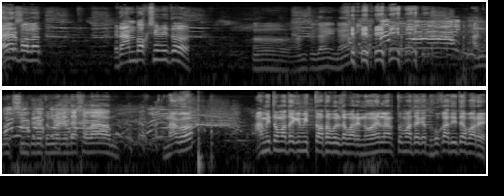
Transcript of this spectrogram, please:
হ্যাঁ বলো এটা আনবক্সিংই তো। ও আমি তো জানি না। আনবক্সিং করে তোমাকে দেখালাম। না গো আমি তোমাদেরকে মিথ্যা কথা বলতে পারি নহেলে তোমাদেরকে ধোকা দিতে পারে।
